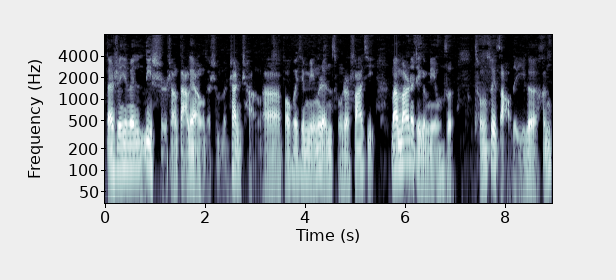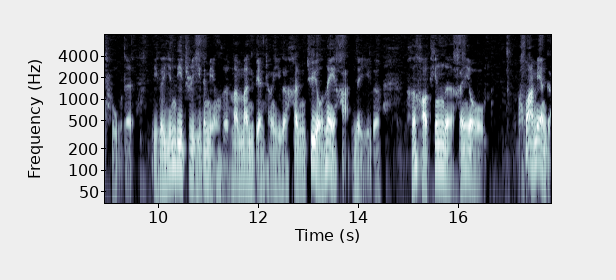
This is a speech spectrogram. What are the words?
但是因为历史上大量的什么战场啊，包括一些名人从这儿发迹，慢慢的这个名字从最早的一个很土的一个因地制宜的名字，慢慢的变成一个很具有内涵的一个很好听的、很有。画面感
